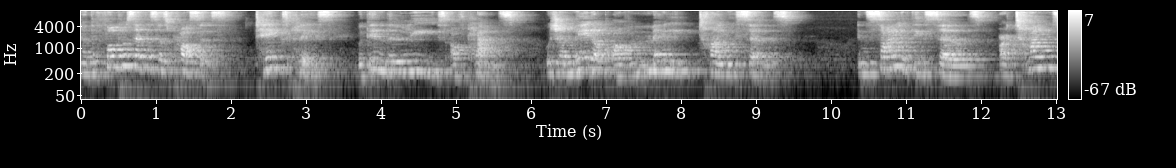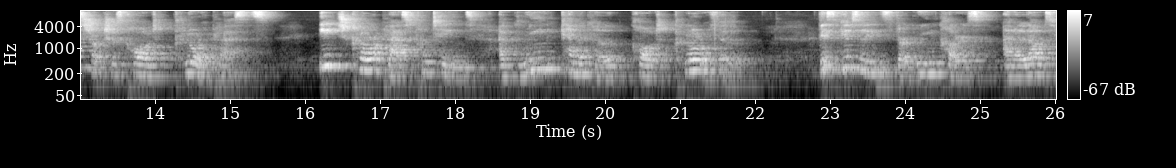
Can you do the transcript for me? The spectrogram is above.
Now the photosynthesis process takes place within the leaves of plants, which are made up of many tiny cells. Inside of these cells are tiny structures called chloroplasts. Each chloroplast contains a green chemical called chlorophyll. This gives leaves their green colours and allows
